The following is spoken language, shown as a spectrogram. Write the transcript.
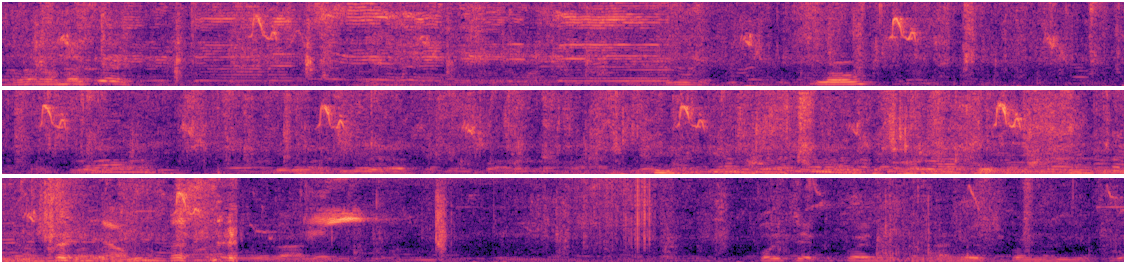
ఆ, నమస్తే హలో పోయి చెప్పిపోయినట్టు అది వచ్చిపోయిందని చెప్పు.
